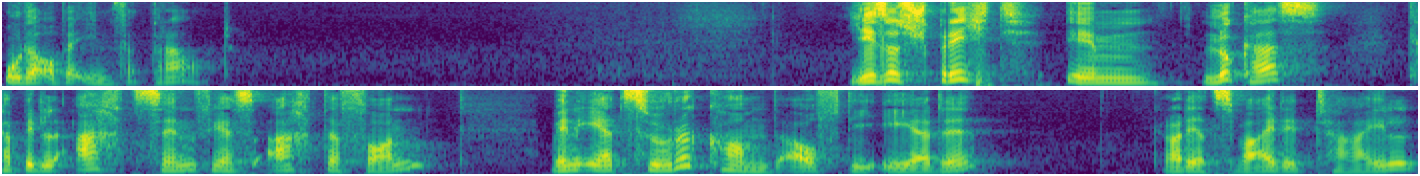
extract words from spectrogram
oder ob er ihm vertraut. Jesus spricht im Lukas Kapitel 18, Vers 8 davon, wenn er zurückkommt auf die Erde, gerade der zweite Teil,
